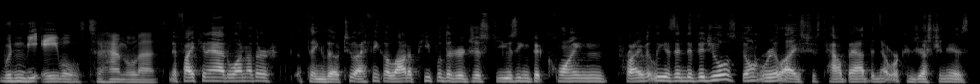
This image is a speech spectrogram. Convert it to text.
wouldn't be able to handle that. If I can add one other thing though too, I think a lot of people that are just using Bitcoin privately as individuals don't realize just how bad the network congestion is.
